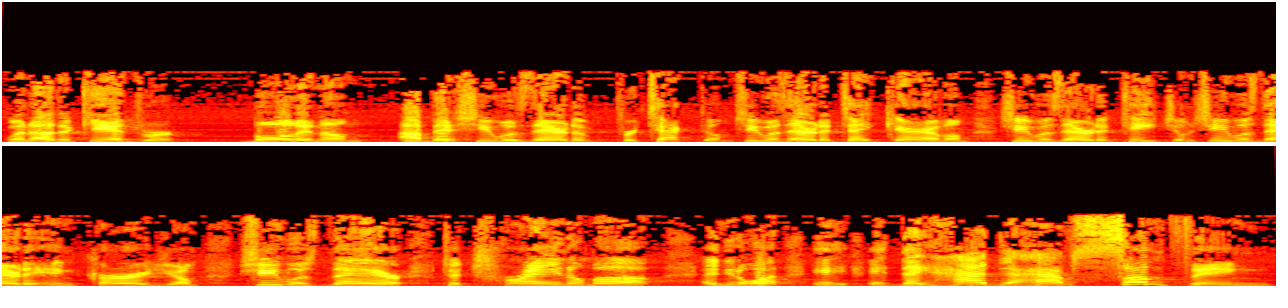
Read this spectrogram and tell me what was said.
When other kids were bullying them, I bet she was there to protect them. She was there to take care of them. She was there to teach them. She was there to encourage them. She was there to train them up. And you know what? It, it, they had to have something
